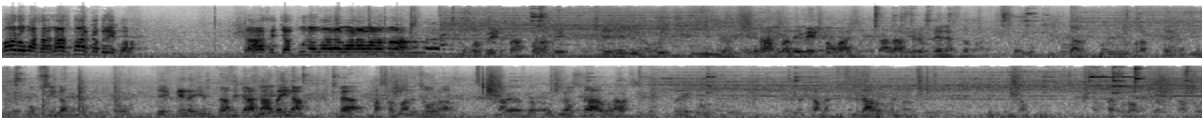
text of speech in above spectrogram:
बार हो बसा लास्ट बार का ब्रेक वाला जहाँ से जंपू ना वाला वाला वाला मारा दूँगा वेट पा पड़ा वेट लास्ट वाले वेट पा वाला जा लास्ट सिर्फ़ बैलेंस का मारा और सीधा। देख दे ना ये दस जा ना नहीं ना। मसल मारे ज़ोर आ। ना ना ब्रेक। अच्छा मैं मिला लो बिल्कुल ना apa pulau atau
